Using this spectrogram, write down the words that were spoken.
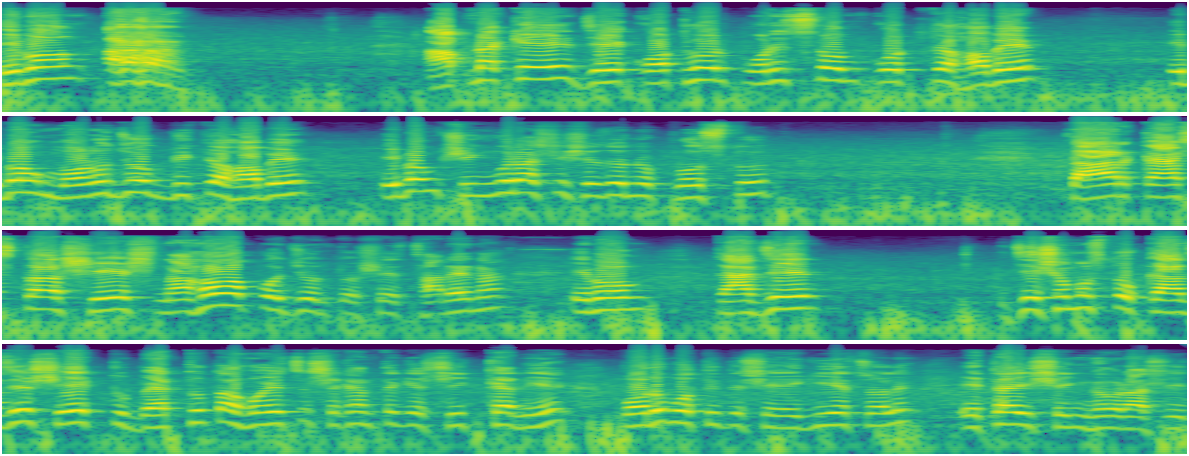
এবং আপনাকে যে কঠোর পরিশ্রম করতে হবে এবং মনোযোগ দিতে হবে এবং সিংহরাশি সেজন্য প্রস্তুত, তার কাজটা শেষ না হওয়া পর্যন্ত সে ছাড়ে না এবং কাজের যে সমস্ত কাজে সে একটু ব্যর্থতা হয়েছে সেখান থেকে শিক্ষা নিয়ে পরবর্তীতে সে এগিয়ে চলে। এটাই সিংহ রাশির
